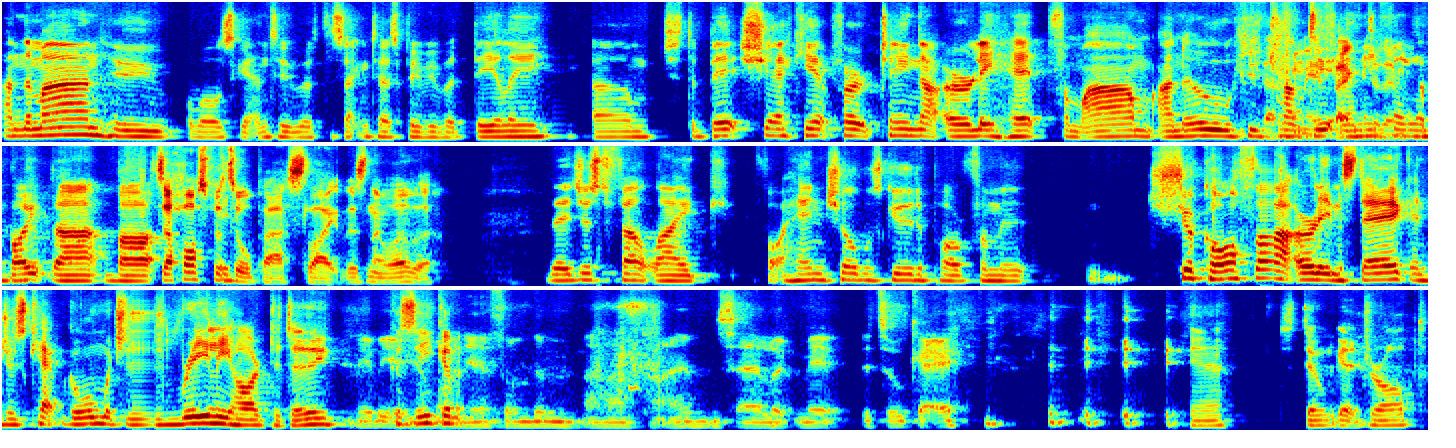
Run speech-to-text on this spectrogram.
And the man who we'll also get into with the second test preview, but Daly, um, just a bit shaky at 13. That early hit from Am. I know he can't do affected him. anything about that, but It's a hospital pass, like there's no other. they just felt like thought Henshaw was good apart from it shook off that early mistake and just kept going, which is really hard to do. Maybe 'cause he could- could phoned him a half time and say, "Look, mate, it's okay." Yeah, just don't get dropped.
